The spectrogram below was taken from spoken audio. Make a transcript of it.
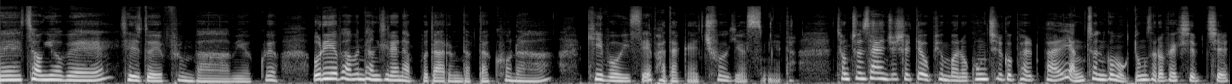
네, 정엽의 제주도의 푸른밤이었고요. 우리의 밤은 당신의 낮보다 아름답다 코나 키보이스의 바닷가의 추억이었습니다. 청춘 사연 주실 때 우편번호 07988 양천구 목동서로 117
